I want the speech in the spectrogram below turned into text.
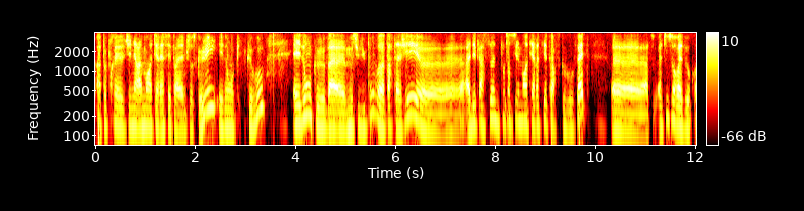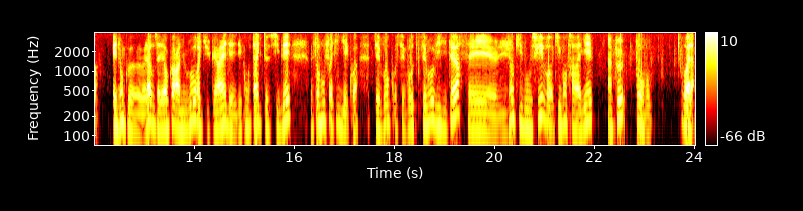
à peu près généralement intéressé par la même chose que lui, et donc que vous. Et donc, euh, bah, Monsieur Dupont va partager euh, à des personnes potentiellement intéressées par ce que vous faites euh, à, tout son réseau, quoi. Et donc là, vous allez encore à nouveau récupérer des, contacts ciblés sans vous fatiguer, quoi. C'est vos, visiteurs, c'est les gens qui vous suivent, qui vont travailler un peu pour vous. Voilà.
